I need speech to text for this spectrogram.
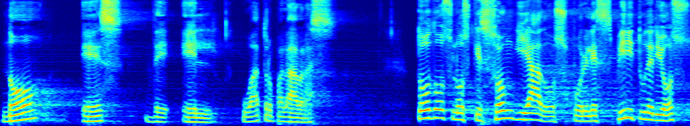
no es de Él. Cuatro palabras. Todos los que son guiados por el Espíritu de Dios,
